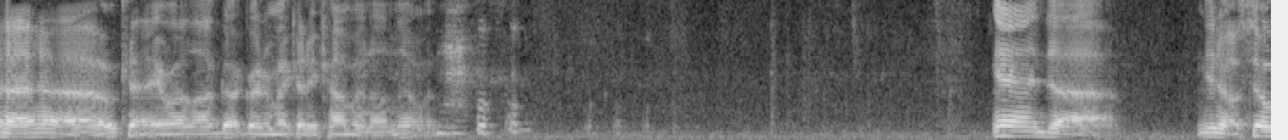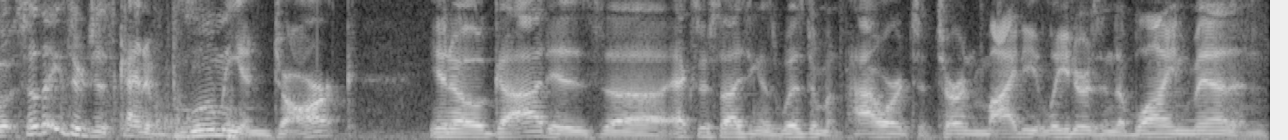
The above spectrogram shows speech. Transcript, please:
Uh, okay, well, I'm not going to make any comment on that one. And uh, you know, so so things are just kind of gloomy and dark. You know, God is uh, exercising His wisdom and power to turn mighty leaders into blind men, and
